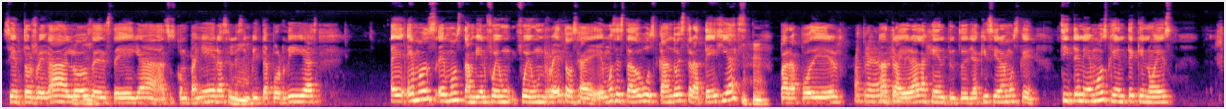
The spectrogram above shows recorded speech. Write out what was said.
ciertos regalos, Ujú. este, ella a sus compañeras se les invita por días. Eh, hemos, hemos también fue un, fue un reto, o sea, hemos estado buscando estrategias para poder atraer, a, atraer a la gente. Entonces ya quisiéramos que, si tenemos gente que no es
